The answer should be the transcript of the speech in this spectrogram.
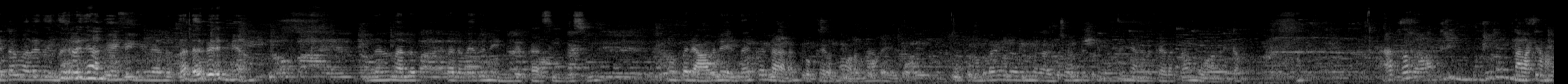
ഏട്ടൻ പറയുന്നത് ഇതുവരെ ഞാൻ കേട്ടിട്ടില്ല. തലവേദനയാണ് എന്നാലും നല്ല തലവേദന ഉണ്ട് കേട്ടോ സീരിയസ്ലി അപ്പോൾ രാവിലെ എഴുന്നേക്കണ്ടാണ് ഇപ്പോൾ കിടന്ന് അപ്പോൾ നമ്മുടെ കളിച്ചോണ്ടിരിക്കുന്നത് ഒന്ന് കളിച്ചുകൊണ്ടിരിക്കുന്നത് ഞങ്ങൾ കിടക്കാൻ പോവാണ് കേട്ടോ. അപ്പം നടക്കണം.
